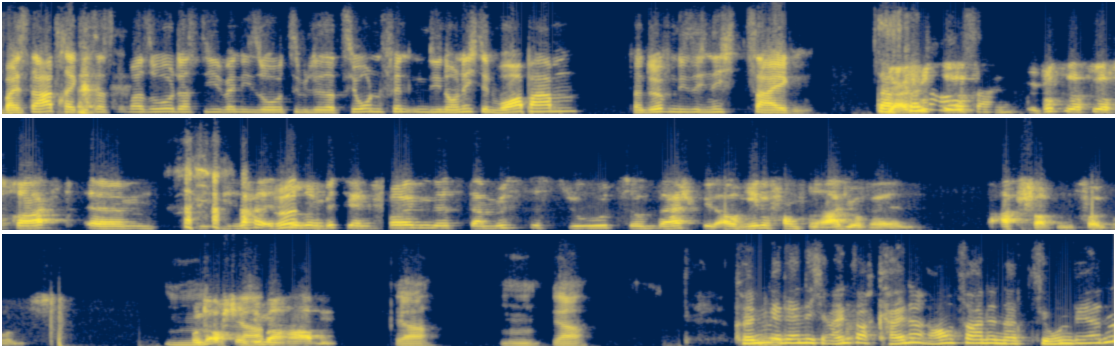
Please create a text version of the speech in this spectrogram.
Bei Star Trek ist das immer so, dass die, wenn die so Zivilisationen finden, die noch nicht den Warp haben, dann dürfen die sich nicht zeigen. Das ja, könnte auch sein. Ich wusste, dass du das fragst. Ähm, die, die, Sache ist nur so ein bisschen folgendes: Da müsstest du zum Beispiel auch jede Form von Radiowellen abschotten von uns. Mhm, Und auch schon ja. immer haben. Ja. Mhm, ja. Können wir denn nicht einfach keine raumfahrende Nation werden?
